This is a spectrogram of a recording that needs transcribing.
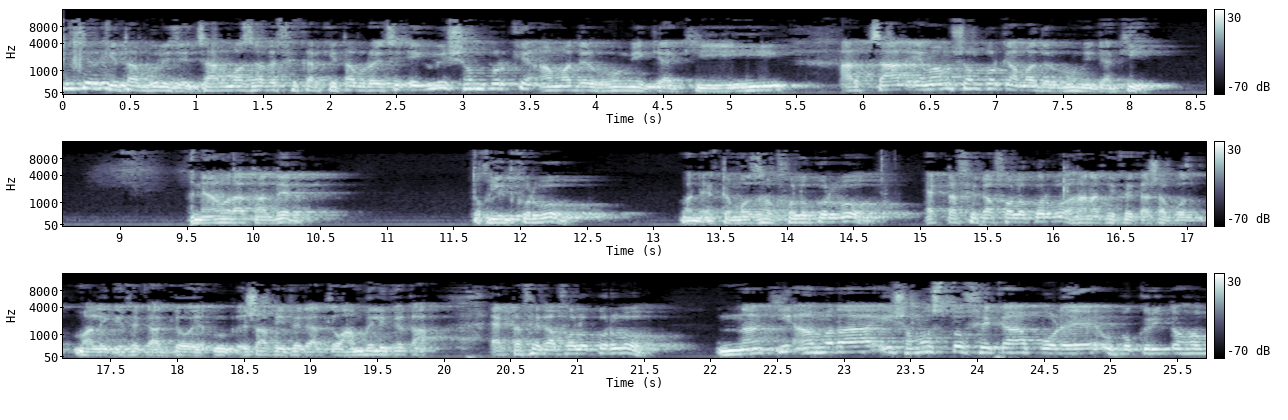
ফিকের কিতাবগুলি যে, চার মজাবের ফিকার কিতাব রয়েছে, এগুলি সম্পর্কে আমাদের ভূমিকা কি? আর চার এমাম সম্পর্কে আমাদের ভূমিকা কি? মানে আমরা তাদের তকলিদ করব মানে একটা মজাব ফলো করব, একটা ফেকা ফলো করব, হানাফি ফেকা, সাপোজ মালিকি ফেকা, কেউ সাফি ফেকা, কেউ আম্বেলি ফেকা, একটা ফেকা ফলো করব, নাকি আমরা এই সমস্ত ফেকা পড়ে উপকৃত হব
